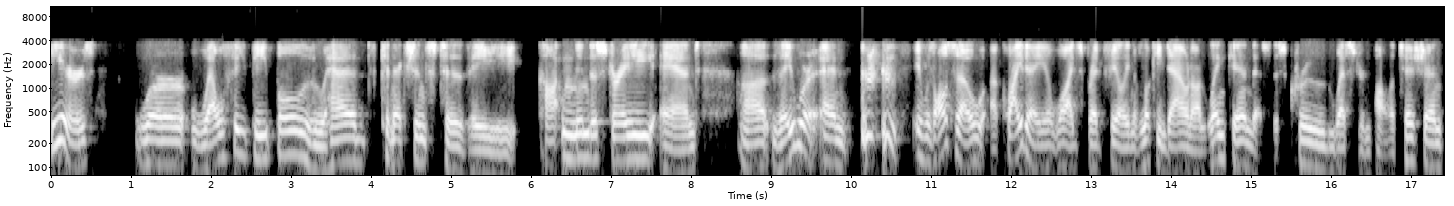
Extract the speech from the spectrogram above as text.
peers were wealthy people who had connections to the cotton industry and uh, they were, and it was also quite a, a widespread feeling of looking down on Lincoln as this crude Western politician,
